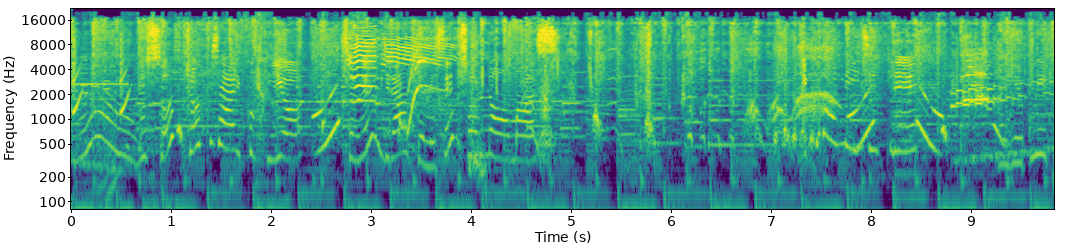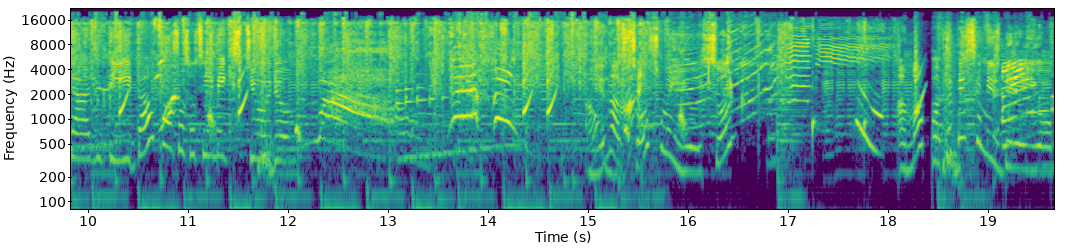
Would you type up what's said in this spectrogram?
Hmm, bu sos çok güzel kokuyor. Sanırım biraz denesem sorun olmaz. Ne kadar lezzetli. Hayır bu yeterli değil. Daha fazla sos yemek istiyorum. Ya da sos mu yiyorsun? Ama patatesimiz bile yok.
